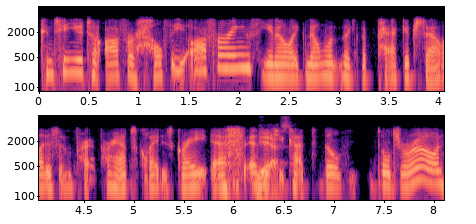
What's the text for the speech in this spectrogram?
continue to offer healthy offerings, you know, like no one, like the packaged salad isn't per, perhaps quite as great as, as yes. if you got to build build your own.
